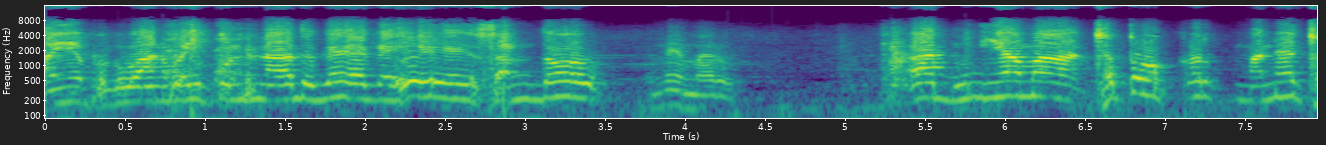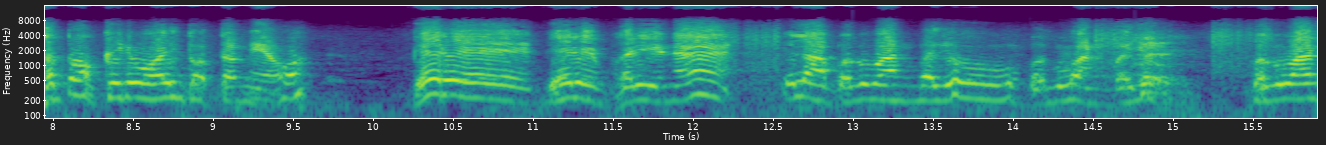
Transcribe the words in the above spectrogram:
અહીંયા ભગવાન વૈકુંઠનાથ ગયા કે હે સંતો. મેં મારું. આ દુનિયામાં છતો મને છતો કર્યો હોય તો તમે હો. ઘેરે ઘેરે ફરીને પેલા ભગવાન ભજો ભગવાન ભજો ભગવાન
